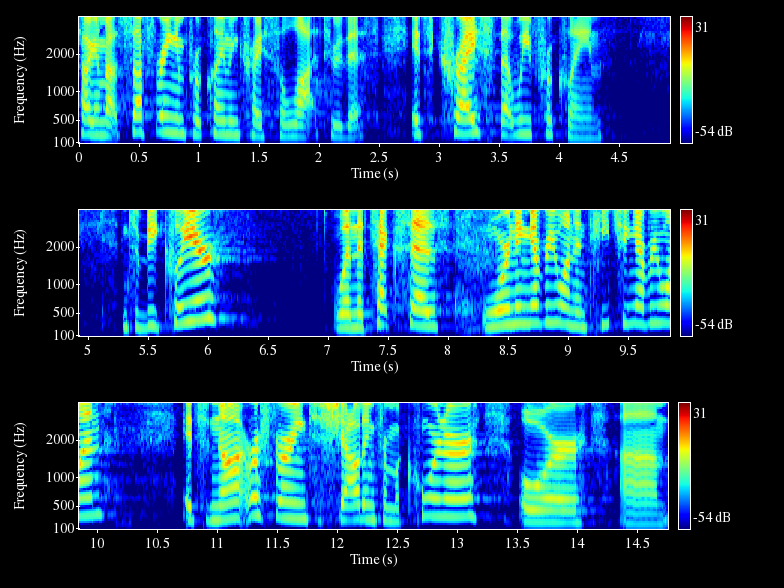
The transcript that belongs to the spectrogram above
talking about suffering and proclaiming Christ a lot through this. It's Christ that we proclaim. And to be clear, when the text says warning everyone and teaching everyone, it's not referring to shouting from a corner or um,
